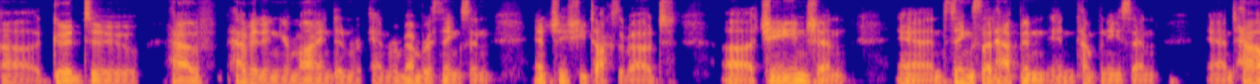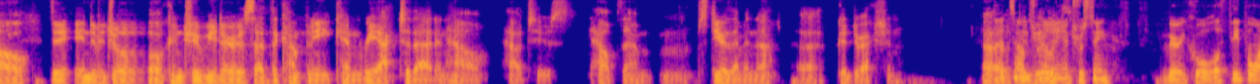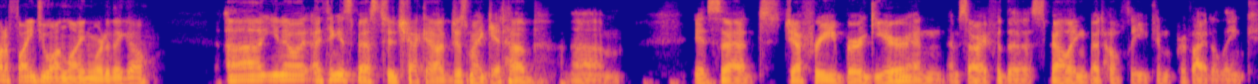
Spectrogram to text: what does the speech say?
uh, good to have have it in your mind and and remember things. And and she, she talks about uh, change and and things that happen in companies and and how the individual contributors at the company can react to that and how how to help them mm, steer them in a, a good direction. Uh-oh, that sounds really lose- interesting. Very cool. Well, if people want to find you online, where do they go? Uh, you know? I think it's best to check out just my GitHub. Um, it's at Jeffrey Bergier, and I'm sorry for the spelling, but hopefully you can provide a link.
